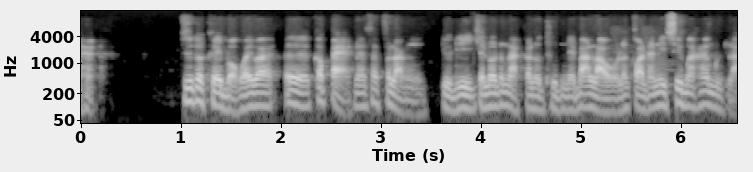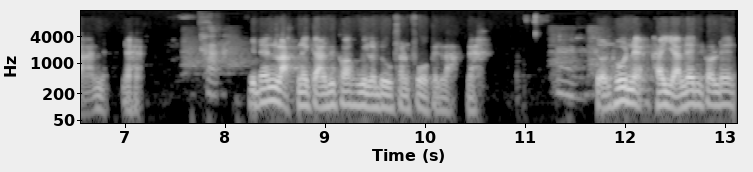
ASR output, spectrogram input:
นะฮะซึ่งก็เคยบอกไว้ว่า เออ ก็แปลกนะถ้าฝรั่งอยู่ดีจะลดน้ำหนักการลงทุนในบ้านเรา แล้วก่อนหนั้นนี่ซื้อมาห้าหมื่นล้านเนี่ยนะฮะค่ะเพราะฉะนั้นหลักในการวิเคราะห์คือเราดูฟันโฟเป็นหลักนะอืมส่วนหุ้นเนี่ยใครอยากเล่นก็เล่น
